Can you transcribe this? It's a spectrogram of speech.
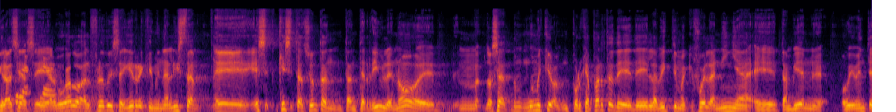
Gracias, eh, abogado Alfredo Izaguirre, criminalista. Eh, qué situación tan, tan terrible, ¿no? Eh, o sea, no, me quiero, porque aparte de, la víctima que fue la niña, también, obviamente,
